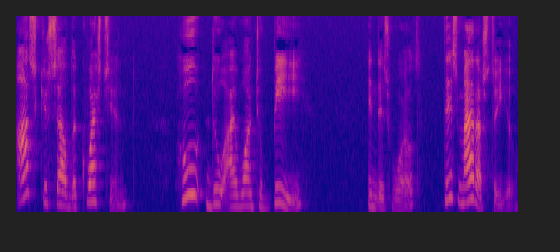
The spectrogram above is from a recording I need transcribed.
ask yourself the question, Who do I want to be in this world? this matters to you,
